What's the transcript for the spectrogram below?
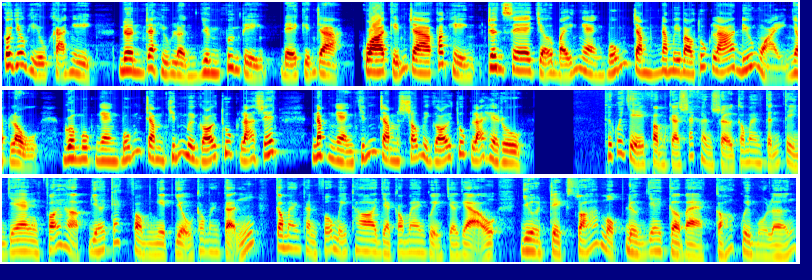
có dấu hiệu khả nghi nên ra hiệu lệnh dừng phương tiện để kiểm tra. Qua kiểm tra phát hiện trên xe chở 7.450 bao thuốc lá điếu ngoại nhập lậu, gồm 1.490 gói thuốc lá Z, 5.960 gói thuốc lá hero. Thưa quý vị, Phòng Cảnh sát Hình sự Công an tỉnh Tiền Giang phối hợp với các phòng nghiệp vụ Công an tỉnh, Công an thành phố Mỹ Tho và Công an huyện Chợ Gạo vừa triệt xóa một đường dây cờ bạc có quy mô lớn.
